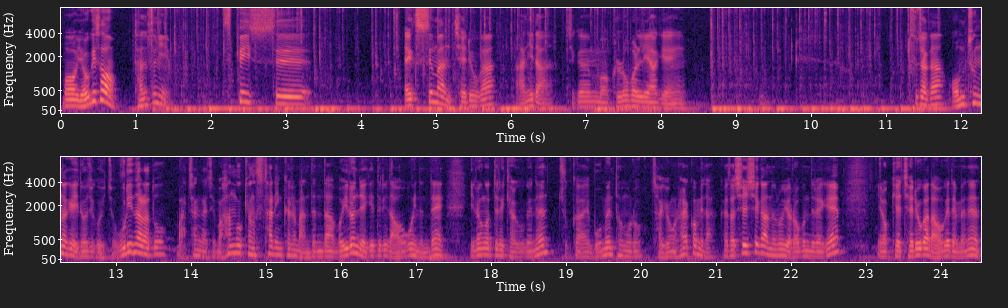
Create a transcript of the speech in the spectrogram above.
뭐 여기서 단순히 스페이스 X만 재료가 아니다. 지금 뭐 글로벌리하게 투자가 엄청나게 이루어지고 있죠. 우리나라도 마찬가지. 뭐 한국형 스타링크를 만든다. 뭐 이런 얘기들이 나오고 있는데 이런 것들이 결국에는 주가의 모멘텀으로 작용을 할 겁니다. 그래서 실시간으로 여러분들에게 이렇게 재료가 나오게 되면은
